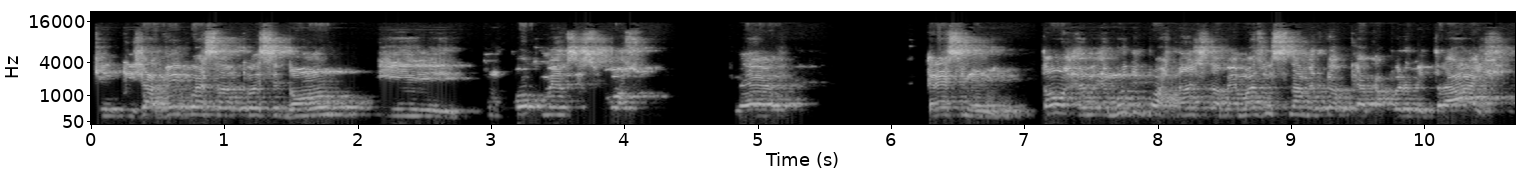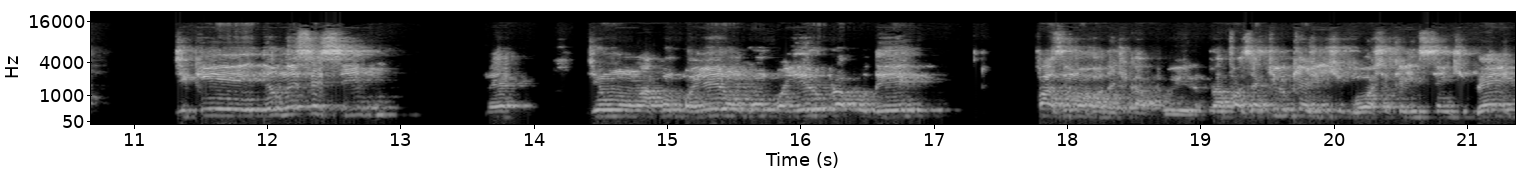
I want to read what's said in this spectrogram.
que, que, já vêm com, essa, com esse dom e com um pouco menos esforço, né, cresce muito. Então, é, é muito importante também, mais um ensinamento que a capoeira me traz, de que eu necessito né, de uma companheira, um companheiro para poder fazer uma roda de capoeira, para fazer aquilo que a gente gosta, que a gente sente bem,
